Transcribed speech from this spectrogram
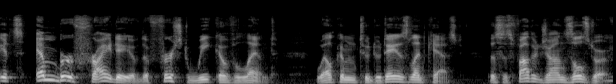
It's Ember Friday of the first week of Lent. Welcome to today's LENTCAzT. This is Father John Zuhlsdorf.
